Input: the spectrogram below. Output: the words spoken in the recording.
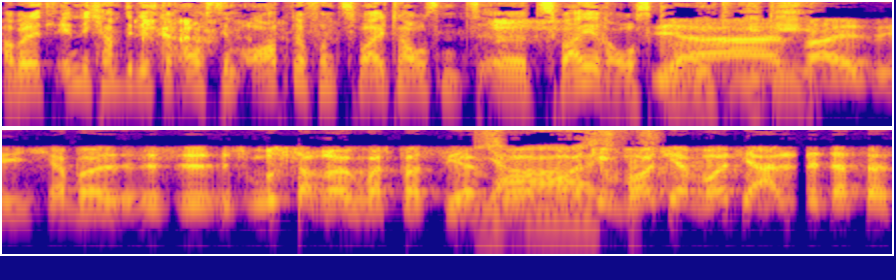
aber letztendlich haben die das doch aus dem Ordner von 2002 rausgeholt, Ja, die Idee. weiß ich, aber es, es muss doch irgendwas passieren. Ja, wollt, ihr, wollt, ihr, wollt ihr alle, dass das,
